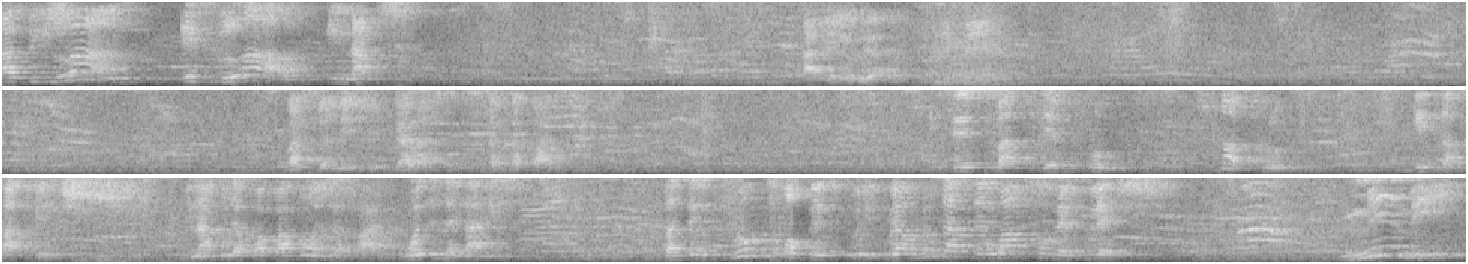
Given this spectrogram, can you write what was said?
as we learn, is love in action. Hallelujah. Verse 22, Galatians chapter 5. It says, the fruit, not fruits. It's a package. Inakuja kwa pamoja pale. Huwezi tenganisha. But the fruit of the spirit, we have looked at the works of the flesh. Mimi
